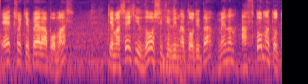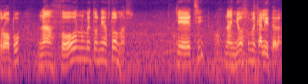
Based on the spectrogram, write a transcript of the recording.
έξω και πέρα από μας και μας έχει δώσει τη δυνατότητα με έναν αυτόματο τρόπο να αθωώνουμε τον εαυτό μας και έτσι να νιώθουμε καλύτερα.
